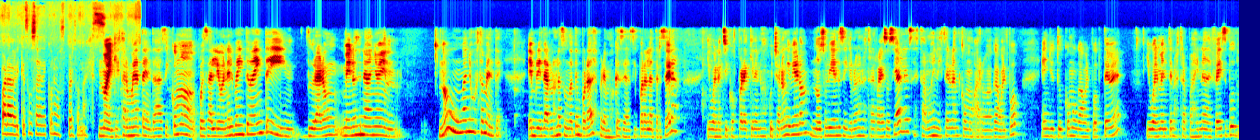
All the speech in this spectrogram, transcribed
para ver qué sucede con los personajes. No, hay que estar muy atentas, así como pues salió en el 2020 y duraron menos de un año en, no, un año justamente, en brindarnos la segunda temporada, esperemos que sea así para la tercera. Y bueno chicos, para quienes nos escucharon y vieron, no se olviden de seguirnos en nuestras redes sociales, estamos en Instagram como arroba Pop, en YouTube como Pop TV, igualmente nuestra página de Facebook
